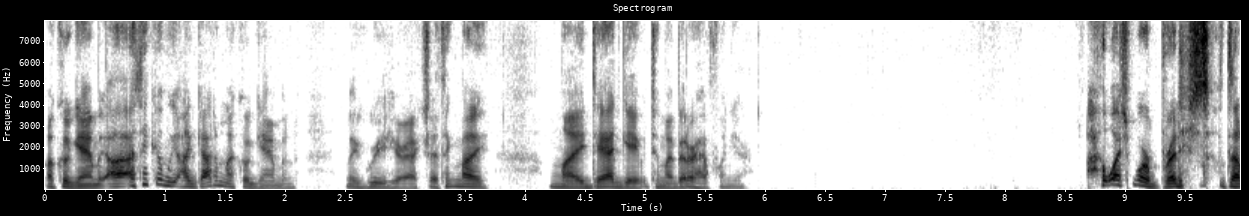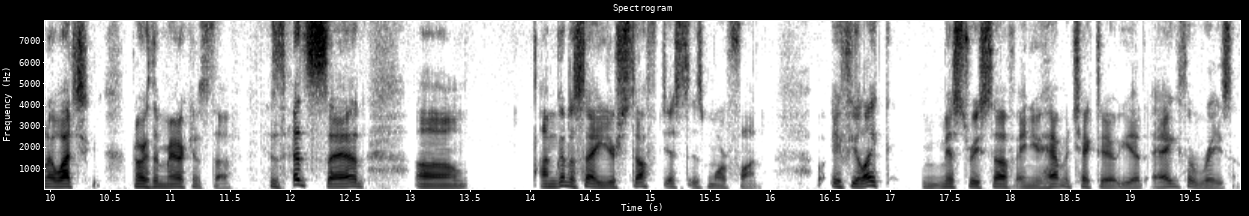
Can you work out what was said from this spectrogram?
Michael Gambon. I, I think we, I got a Michael Gambon Maigret here, actually. I think my, my dad gave it to my better half one year. I watch more British stuff than I watch North American stuff. Is that sad? Um, I'm going to say your stuff just is more fun. If you like mystery stuff and you haven't checked it out yet, Agatha Raisin,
